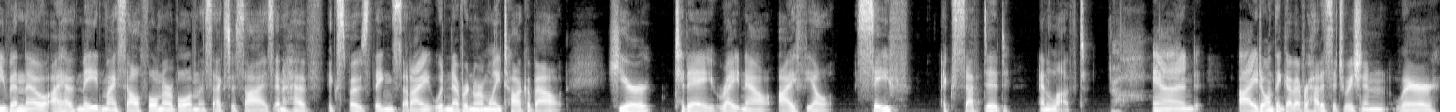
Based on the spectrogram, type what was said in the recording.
even though I have made myself vulnerable in this exercise and have exposed things that I would never normally talk about, here today, right now, I feel safe, accepted, and loved. and I don't think I've ever had a situation where,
